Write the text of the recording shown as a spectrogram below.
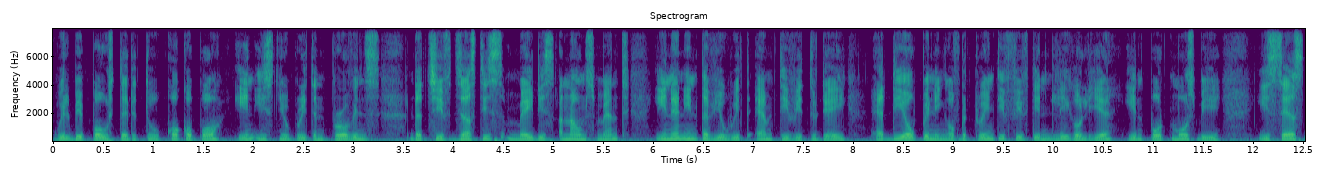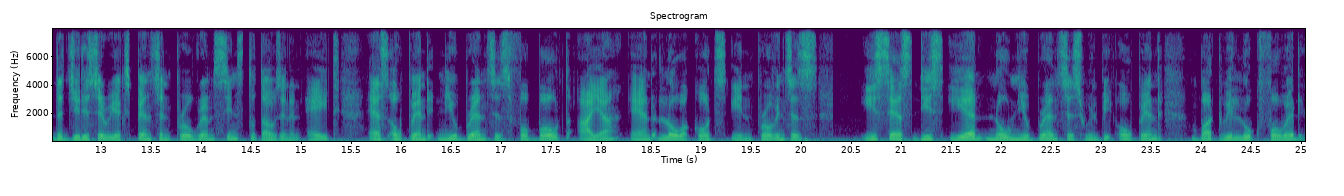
will be posted to Kokopo in East New Britain province. The Chief Justice made this announcement in an interview with MTV today at the opening of the 2015 legal year in Port Moresby. He says the judiciary expansion program since 2008 has opened new branches for both higher and lower courts in provinces. He says this year no new branches will be opened, but we look forward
